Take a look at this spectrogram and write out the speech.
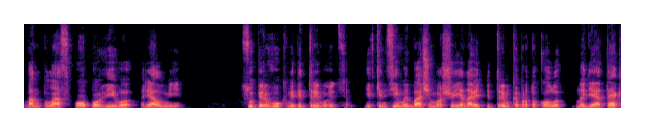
OnePlus, Oppo, Vivo, Realme. SuperVOOC не підтримується. І в кінці ми бачимо, що є навіть підтримка протоколу Mediatek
